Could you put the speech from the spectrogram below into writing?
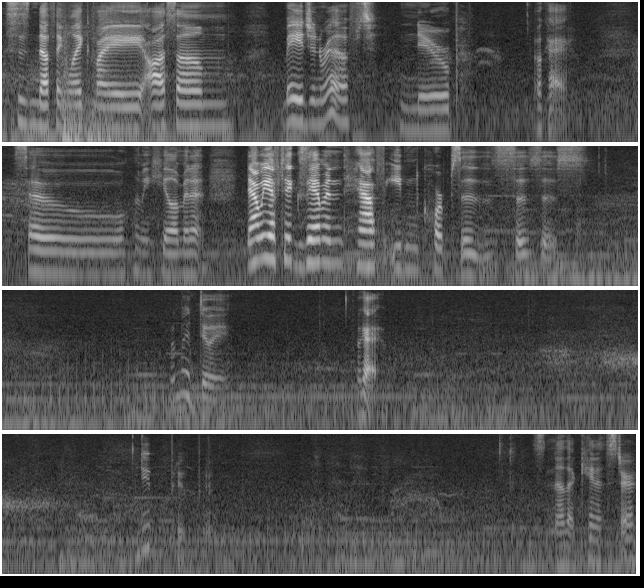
This is nothing like my awesome Mage and Rift. Nope. Okay. So, let me heal a minute. Now we have to examine half-eaten corpses, says this. What am I doing? Okay. Doop, doop, doop. It's another canister.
